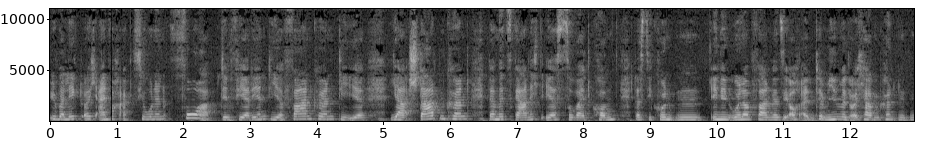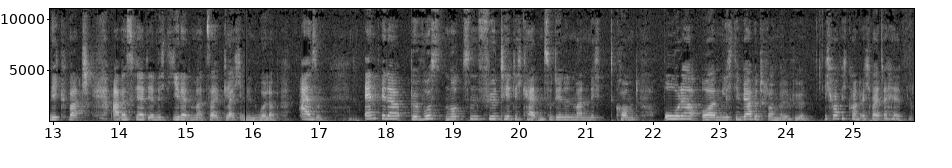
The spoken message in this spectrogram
überlegt euch einfach Aktionen vor den Ferien, die ihr fahren könnt, die ihr ja starten könnt, damit es gar nicht erst so weit kommt, dass die Kunden in den Urlaub fahren, wenn sie auch einen Termin mit euch haben könnten. Nee, Quatsch. Aber es fährt ja nicht jeder immer zeitgleich in den Urlaub. Also, entweder bewusst nutzen für Tätigkeiten, zu denen man nicht kommt, oder ordentlich die Werbetrommel rühren. Ich hoffe, ich konnte euch weiterhelfen.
